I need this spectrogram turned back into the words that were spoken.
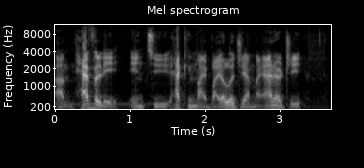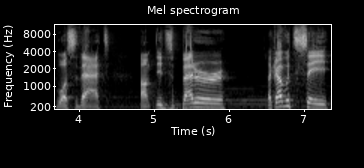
um, heavily into hacking my biology and my energy was that um, it's better, like I would say,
